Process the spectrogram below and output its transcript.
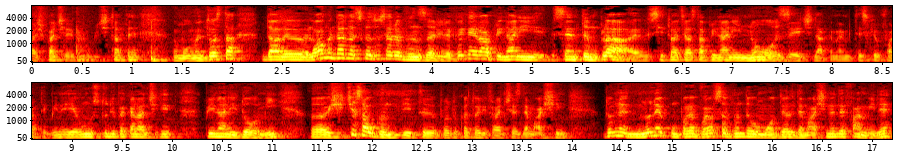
aș face publicitate în momentul ăsta, dar uh, la un moment dat le scăzuseră vânzările. Cred că era prin anii, se întâmpla situația asta prin anii 90, dacă mi amintesc eu foarte bine. E un studiu pe care l-am citit prin anii 2000 uh, și ce s-au gândit uh, producătorii francezi de mașini? Domne, nu ne cumpără, voiau să vândă un model de mașină de familie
